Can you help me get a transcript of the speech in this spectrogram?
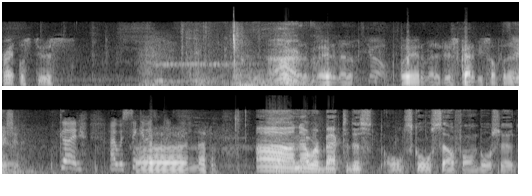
Alright, let's do this. Wait a Alright. minute, wait a minute. Wait a minute, there's gotta be something in here. Good. I was thinking of Uh, nothing. Ah, now we're back to this old school cell phone bullshit.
